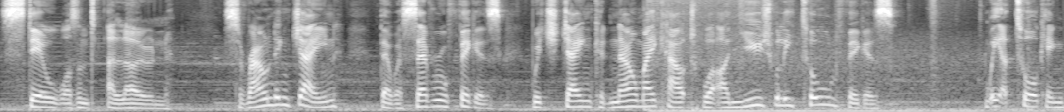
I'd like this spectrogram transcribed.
still wasn't alone. Surrounding Jane, there were several figures which Jane could now make out were unusually tall figures. We are talking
